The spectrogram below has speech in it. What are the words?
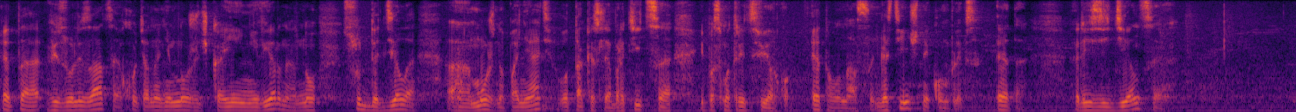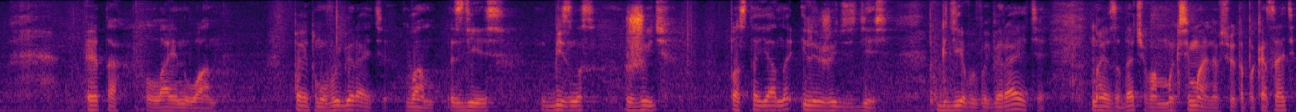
Это визуализация, хоть она немножечко и неверная, но суть до дела э, можно понять, вот так, если обратиться и посмотреть сверху. Это у нас гостиничный комплекс, это резиденция, это Line One. Поэтому выбирайте вам здесь бизнес, жить постоянно или жить здесь. Где вы выбираете, моя задача вам максимально все это показать,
